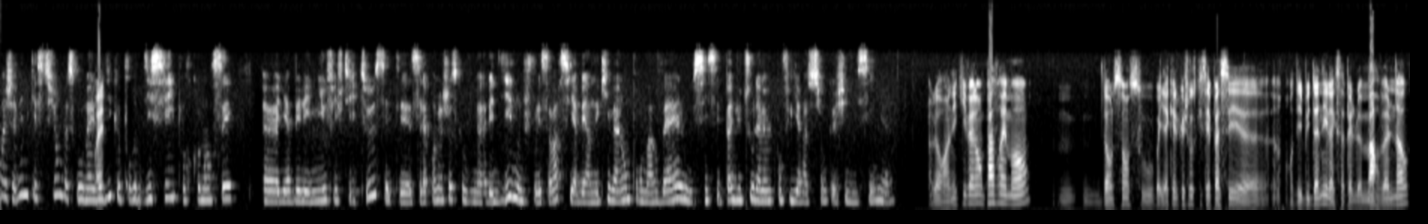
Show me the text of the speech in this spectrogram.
Moi, j'avais une question parce que vous m'avez Ouais. dit que pour DC, pour commencer, euh, il y avait les New 52. C'était, c'est la première chose que vous m'avez dit. Donc, je voulais savoir s'il y avait un équivalent pour Marvel ou si c'est pas du tout la même configuration que chez DC. euh. Alors un équivalent, pas vraiment, dans le sens où bah, il y a quelque chose qui s'est passé euh, en début d'année là qui s'appelle le Marvel Now.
